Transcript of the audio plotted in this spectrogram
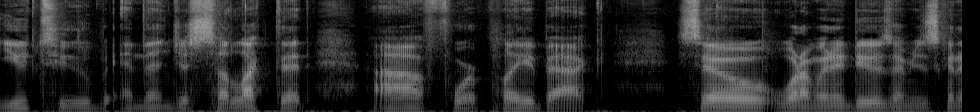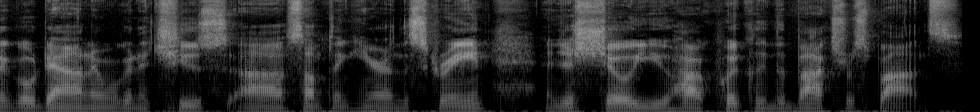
YouTube and then just select it uh, for playback. So what I'm going to do is I'm just going to go down and we're going to choose uh, something here on the screen and just show you how quickly the box responds.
